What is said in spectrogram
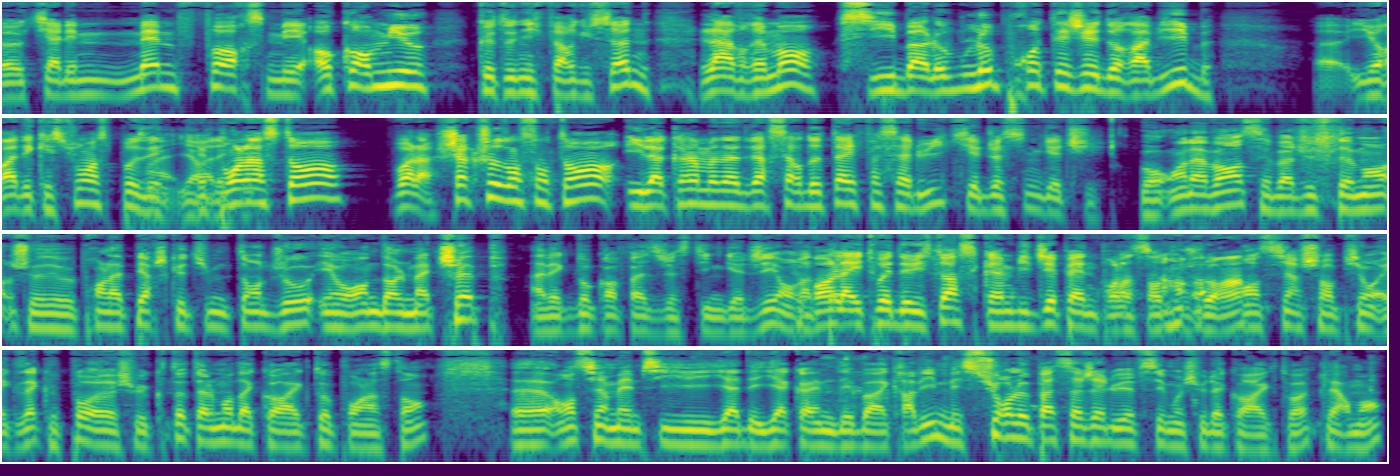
euh, qui a les mêmes forces, mais encore mieux que Tony Ferguson. Là, vraiment, s'il bat le, le protégé de Rabib, euh, il y aura des questions à se poser. Ouais, et pour l'instant, voilà, chaque chose en son temps. Il a quand même un adversaire de taille face à lui qui est Justin Gaethje. Bon, on avance, et bah justement, je prends la perche que tu me tends, Joe, et on rentre dans le match-up avec donc en face Justin Gagey. On Le grand rappelle- lightweight de l'histoire, c'est quand même BJ Penn pour l'instant Ancien- toujours. hein. Ancien champion, exact. Pour- je suis totalement d'accord avec toi pour l'instant. Euh, ancien, même s'il y, a des- il y a quand même débat avec Rabib, mais sur le passage à l'UFC, moi je suis d'accord avec toi, clairement.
